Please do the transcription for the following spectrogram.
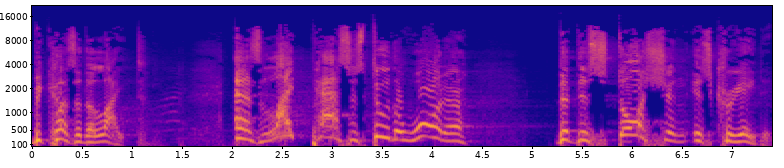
because of the light. As light passes through the water, the distortion is created.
